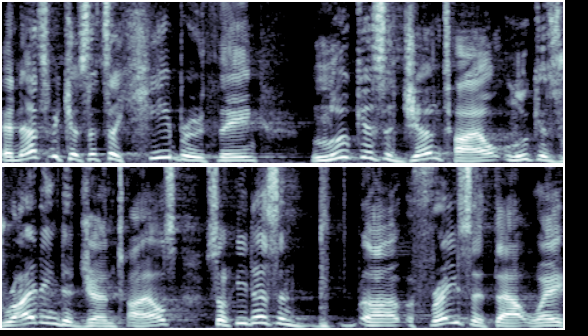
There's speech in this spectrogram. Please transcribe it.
And that's because it's a Hebrew thing Luke is a Gentile. Luke is writing to Gentiles, so he doesn't uh, phrase it that way.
